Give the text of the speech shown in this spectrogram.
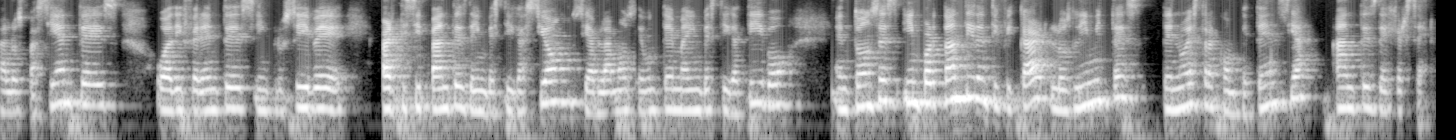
a los pacientes o a diferentes, inclusive participantes de investigación, si hablamos de un tema investigativo. Entonces, importante identificar los límites de nuestra competencia antes de ejercer.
